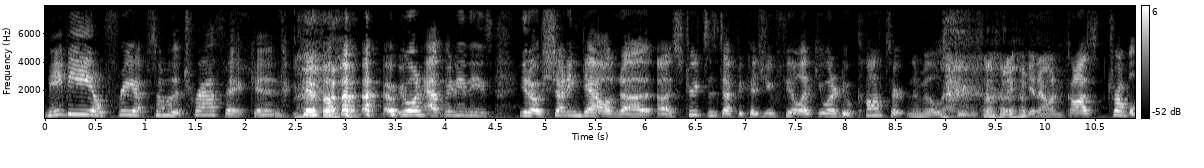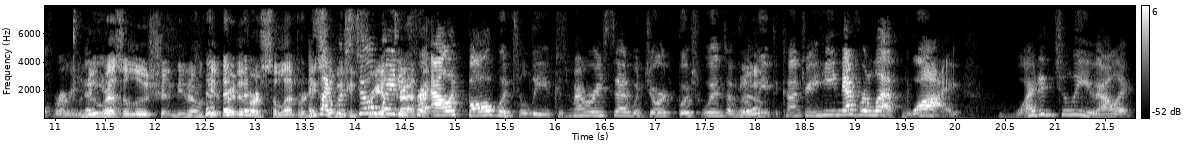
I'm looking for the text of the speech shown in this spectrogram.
maybe it'll free up some of the traffic, and we won't have any of these, you know, shutting down uh, uh, streets and stuff because you feel like you want to do a concert in the middle of the street or something, you know, and cause trouble for everybody. New else. resolution, you know, get rid of our celebrities It's like so we we're can still waiting for Alec Baldwin to leave because remember he said when George Bush wins, I'm going to Yeah. leave the country. He never left. Why? Why didn't you leave, Alec?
